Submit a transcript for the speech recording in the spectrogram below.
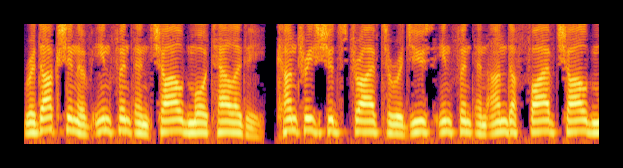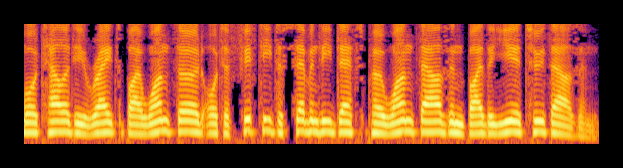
Reduction of infant and child mortality – Countries should strive to reduce infant and under 5 child mortality rates by one-third or to 50 to 70 deaths per 1,000 by the year 2000.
